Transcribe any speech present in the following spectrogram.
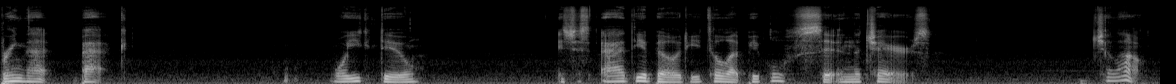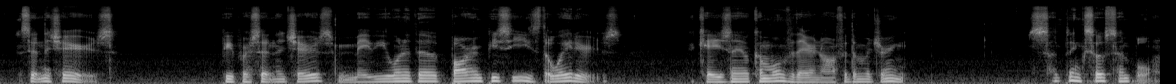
bring that back. What you can do is just add the ability to let people sit in the chairs. Chill out, sit in the chairs people are sitting in the chairs, maybe one of the bar NPCs, the waiters. Occasionally will come over there and offer them a drink. Something so simple,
